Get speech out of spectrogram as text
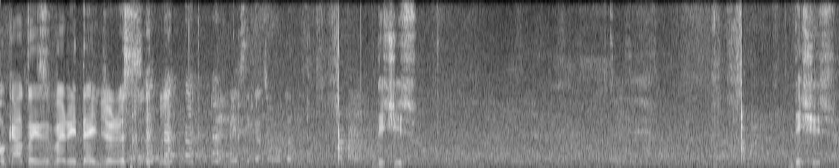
avocado is very dangerous. this is.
